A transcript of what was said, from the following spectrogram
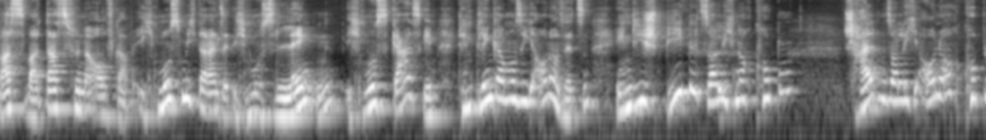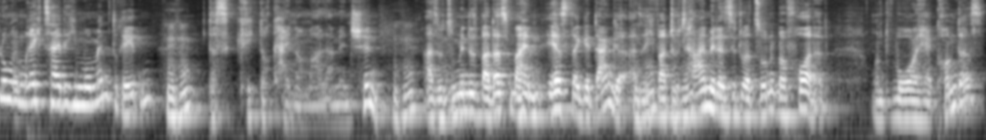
Was war das für eine Aufgabe? Ich muss mich da reinsetzen, ich muss lenken, ich muss Gas geben, den Blinker muss ich auch noch setzen, in die Spiegel soll ich noch gucken, Schalten soll ich auch noch, Kupplung im rechtzeitigen Moment treten. Das kriegt doch kein normaler Mensch hin. Also zumindest war das mein erster Gedanke. Also ich war total mit der Situation überfordert. Und woher kommt das?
